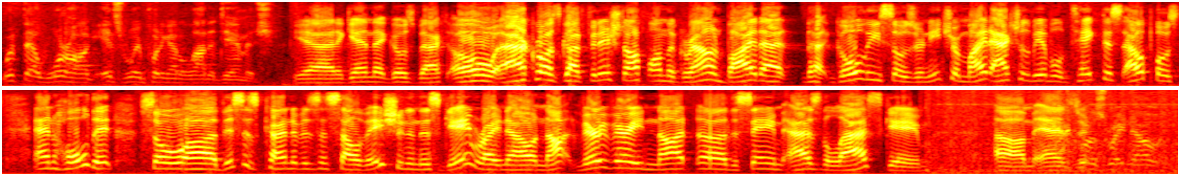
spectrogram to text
with that Warthog. It's really putting out a lot of damage. Yeah, and again that goes back. To, oh, Akros got finished off on the ground by that that goalie. So Zernitra might actually be able to take this outpost and hold it. So uh, this is kind of is his salvation in this game right now. Not very, very not uh, the same as the last game. Um, and right now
